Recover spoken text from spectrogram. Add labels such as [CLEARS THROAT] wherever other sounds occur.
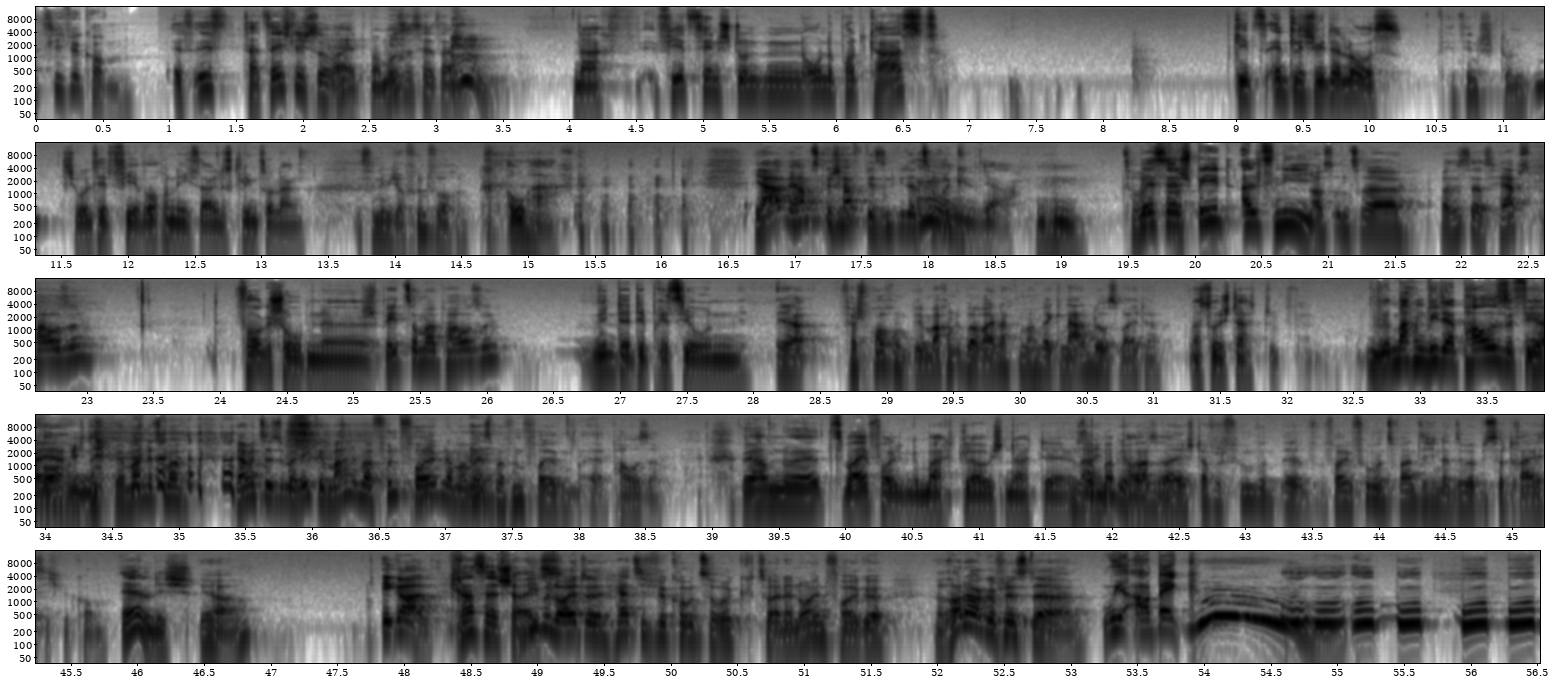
Herzlich willkommen. Es ist tatsächlich soweit, man muss es ja sagen. Nach 14 Stunden ohne Podcast geht's endlich wieder los. 14 Stunden? Ich wollte jetzt vier Wochen nicht sagen, das klingt so lang. Es sind nämlich auch fünf Wochen. Oha. [LAUGHS] Ja, wir haben es geschafft. Wir sind wieder zurück. [CLEARS THROAT] Ja. Mhm. zurück Besser spät als nie. aus unserer, was ist das, Herbstpause, Vorgeschobene Spätsommerpause. Winterdepressionen. Ja, versprochen. Wir machen über Weihnachten machen wir gnadenlos weiter. Achso, ich dachte, wir machen wieder Pause vier ja, ja, Wochen. richtig. Wir, machen jetzt mal, wir haben uns jetzt überlegt, wir machen immer fünf Folgen, dann machen wir erstmal fünf Folgen äh, Pause. wir haben nur zwei Folgen gemacht, glaube ich, nach der Nein, wir waren Sommerpause. bei Staffel 5, äh, Folge 25 und dann sind wir bis zur 30 gekommen. Ehrlich. Ja. Egal. Krasser Scheiß. Liebe Leute, herzlich willkommen zurück zu einer neuen Folge Roddergeflüster. We are back.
